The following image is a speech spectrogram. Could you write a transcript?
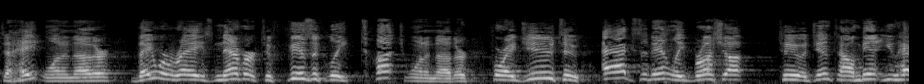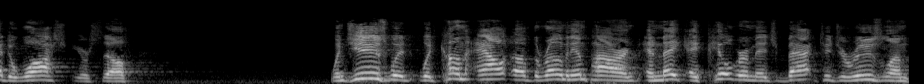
to hate one another, they were raised never to physically touch one another. For a Jew to accidentally brush up to a Gentile meant you had to wash yourself when Jews would, would come out of the Roman Empire and, and, make a pilgrimage back to Jerusalem,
